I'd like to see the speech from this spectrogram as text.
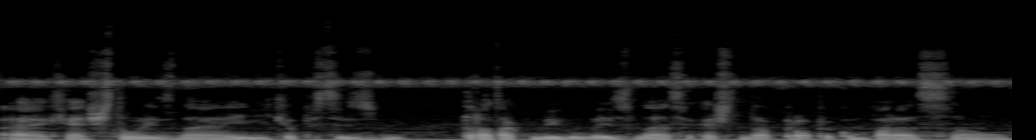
é, questões, né, e que eu preciso tratar comigo mesmo, né, essa questão da própria comparação.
